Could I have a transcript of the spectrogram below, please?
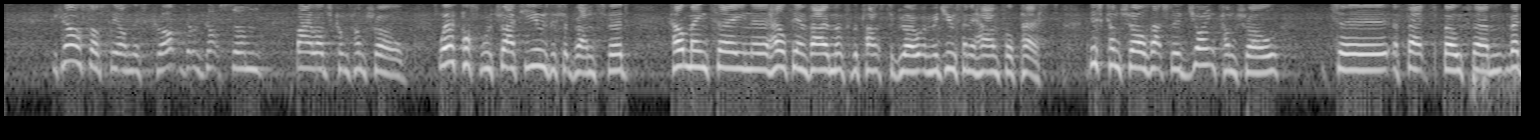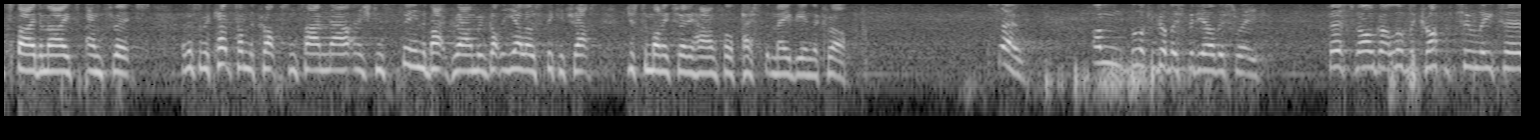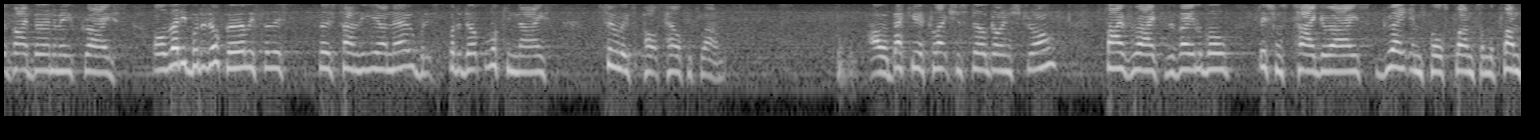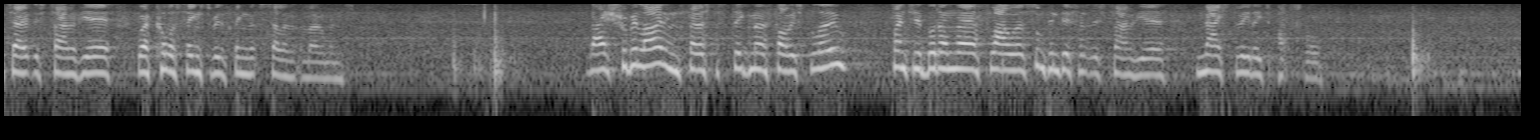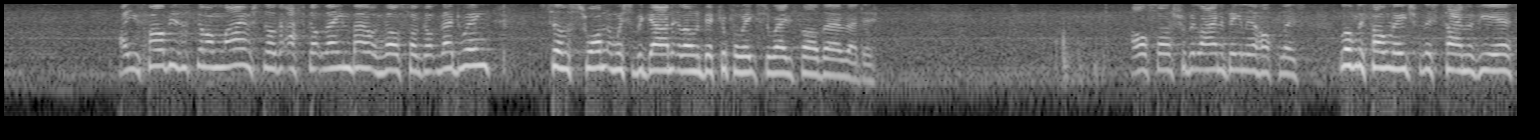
You can also see on this crop that we've got some biological control. Where possible, we try to use this at Bransford, help maintain a healthy environment for the plants to grow and reduce any harmful pests. This control is actually a joint control to affect both um, red spider mite and thrips. And this will be kept on the crop for some time now, and as you can see in the background, we've got the yellow sticky traps just to monitor any harmful pests that may be in the crop. So, on the Looking Good List video this week, First of all, got a lovely crop of 2 litre Viburnum Eve Price. Already budded up early for this first time of the year, I know, but it's budded up, looking nice. 2 litre pots, healthy plants. Our Rebecca collection still going strong. Five varieties available. This one's Tiger Eyes. Great impulse plant on the plant out this time of year, where colour seems to be the thing that's selling at the moment. Nice shrubby line in Ceratostigma Forest Blue. Plenty of bud on there, flowers, something different this time of year. Nice three litre pots full. Our euphorbias are still online. We've still got Ascot Rainbow and we've also got Redwing. Silver Swan and Whistle It'll only be a couple of weeks away before they're ready. Also, shrubby line of Lonicera Hopleys. Lovely foliage for this time of year.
